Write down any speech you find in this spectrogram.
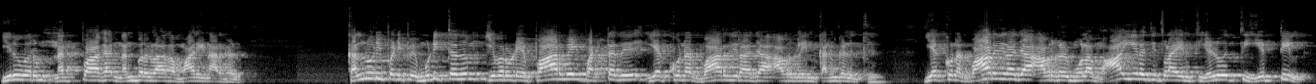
இருவரும் நட்பாக நண்பர்களாக மாறினார்கள். கல்லூரி படிப்பை முடித்ததும் இவருடைய பார்வை பட்டது இயக்குனர் பாரதி ராஜா அவர்களின் கண்களுக்கு. இயக்குனர் பாரதி ராஜா அவர்கள் மூலம் ஆயிரத்தி தொள்ளாயிரத்தி எழுபத்தி எட்டில்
